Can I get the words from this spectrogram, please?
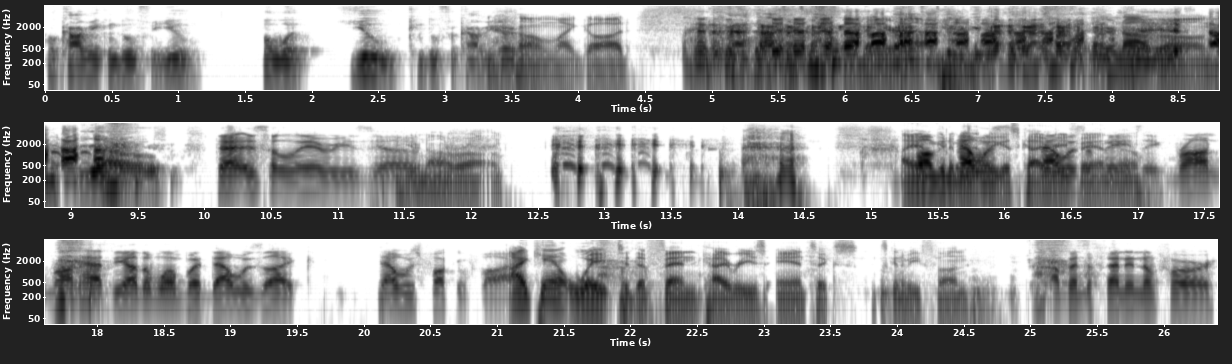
what Kyrie can do for you, but what you can do for Kyrie Irving. oh my god. That's- mean, you're not- You're not wrong. Yo, That is hilarious, yo. You're not wrong. I am Bob, going to be the was- biggest that Kyrie was fan, though. Ron Ron had the other one, but that was like that was fucking fire. I can't wait to defend Kyrie's antics. It's going to be fun. I've been defending them for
